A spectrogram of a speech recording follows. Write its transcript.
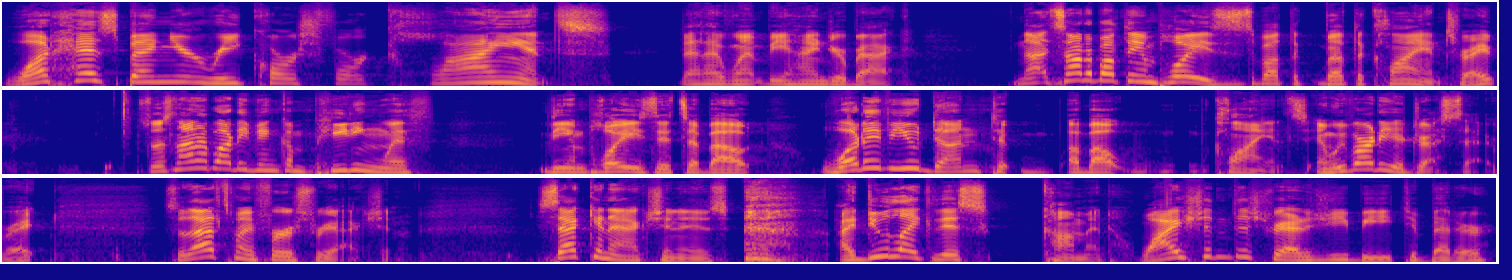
what has been your recourse for clients that I went behind your back? Not, it's not about the employees, it's about the, about the clients, right? So it's not about even competing with the employees. It's about what have you done to, about clients? And we've already addressed that, right? So that's my first reaction. Second action is I do like this comment. Why shouldn't the strategy be to better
